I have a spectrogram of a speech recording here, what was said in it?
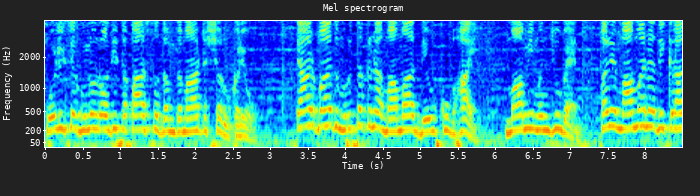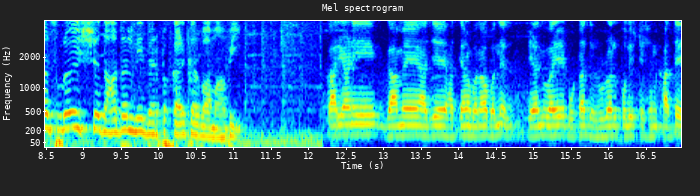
પોલીસે ગુનો નોંધી તપાસનો ધમધમાટ શરૂ કર્યો. ત્યારબાદ મૃતકના મામા દેવકુભાઈ, મામી મંજુબેન અને મામાના દીકરા સુરેશ દાદલની ધરપકડ કરવામાં આવી. કારિયાણી ગામે આજે હત્યાનો બનાવ બનેલ. તે અન્વયે બોટાદ રૂરલ પોલીસ સ્ટેશન ખાતે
